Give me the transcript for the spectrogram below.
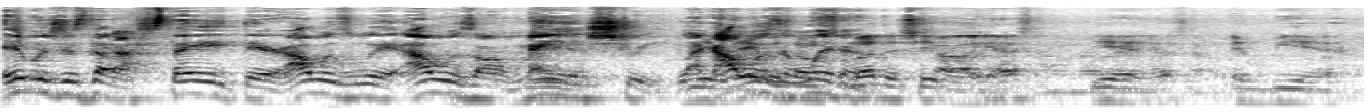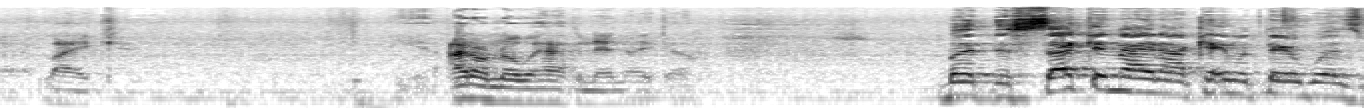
It was just that I stayed there. I was with I was on Main Street, like Yeah, I was wasn't on with him. Other shit. Oh yeah, that sounds right. Yeah, that sounds it- yeah, like, yeah. I don't know what happened that night though. But the second night I came up there was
